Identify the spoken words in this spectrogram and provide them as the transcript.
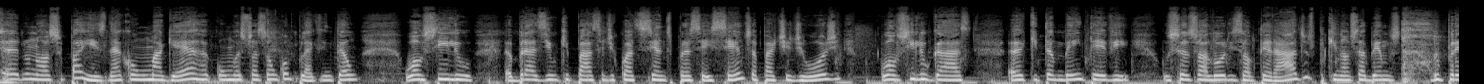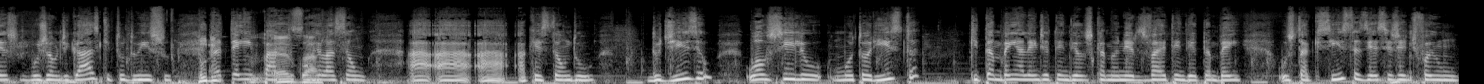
eh, no nosso país, né? Com uma guerra, com uma situação complexa. Então, o auxílio eh, Brasil que passa de 400 para 600 a partir de hoje, o auxílio gás eh, que também teve os seus valores alterados, porque nós sabemos do preço do bujão de gás que tudo isso Tudo- tem impacto com relação à a, a, a questão do do diesel, o auxílio motorista que também, além de atender os caminhoneiros, vai atender também os taxistas. Esse a gente foi um,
